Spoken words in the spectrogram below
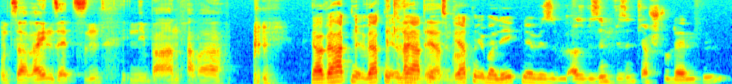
uns da reinsetzen in die Bahn, aber ja, wir hatten, wir hatten, wir hatten, wir hatten überlegt, ne, wir sind, also wir sind, wir sind ja Studenten.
